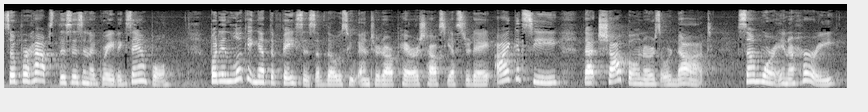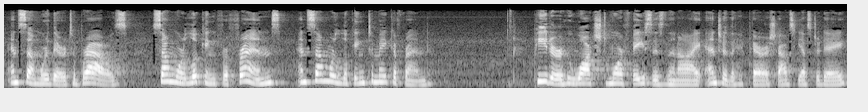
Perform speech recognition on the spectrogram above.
So perhaps this isn't a great example, but in looking at the faces of those who entered our parish house yesterday, I could see that shop owners or not, some were in a hurry, and some were there to browse. Some were looking for friends, and some were looking to make a friend. Peter, who watched more faces than I enter the parish house yesterday,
